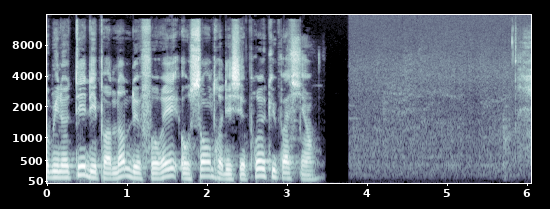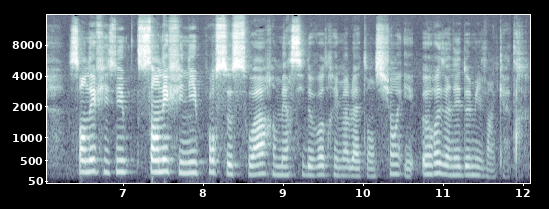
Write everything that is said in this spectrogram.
communautés dépendantes de forêts au centre de ses préoccupations. C'en est, fini, est fini pour ce soir. Merci de votre aimable attention et heureuse année 2024.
